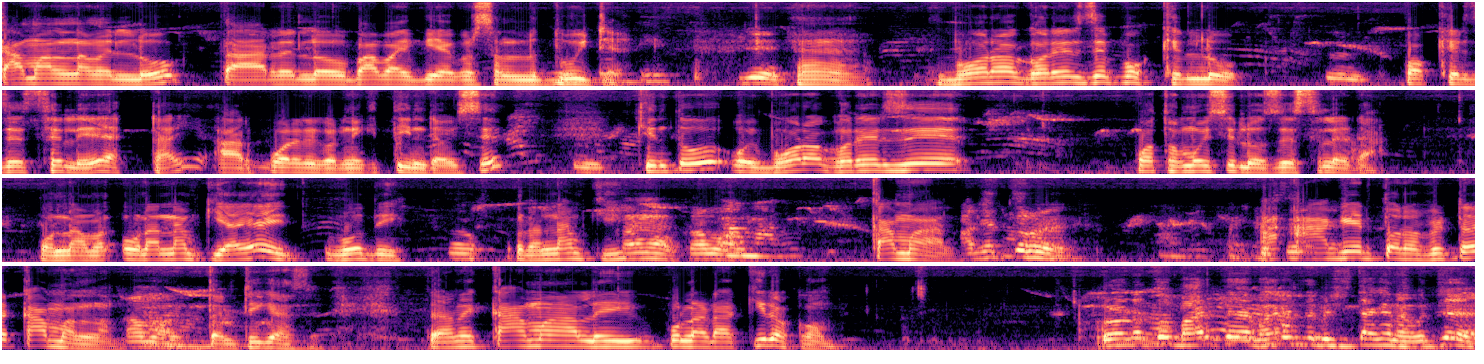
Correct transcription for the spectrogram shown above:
কামাল নামের লোক তার হলো বাবাই বিয়ে করছিল দুইটা। হ্যাঁ বড় ঘরের যে পক্ষের লোক পক্ষের যে ছেলে একটাই আর পরের ঘর নাকি তিনটা হয়েছে কিন্তু ওই বড় ঘরের যে প্রথম হয়েছিল যে ছেলেটা ওর নাম ওনার নাম কি? এই বৌদি। ওনার নাম কি? কামাল আগের তো রয়ে আ- আগের তরফেরটা কামাল নাম। তাহলে ঠিক আছে। তাহলে কামাল এই পোলাটা কীরকম ওটা তো বাইরে বাইরে বেশি থাকে না বুঝছেন?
